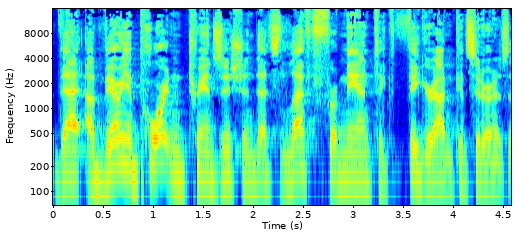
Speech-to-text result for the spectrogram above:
That a very important transition that's left for man to figure out and consider on his,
